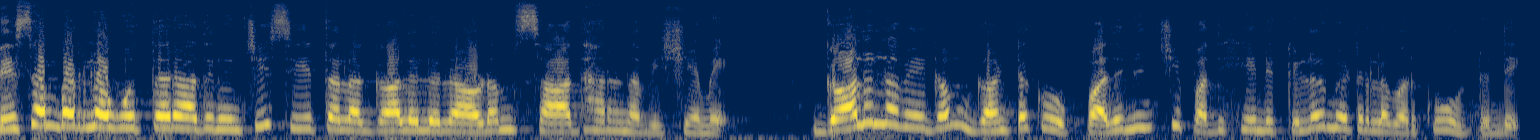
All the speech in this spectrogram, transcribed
డిసెంబర్లో ఉత్తరాది నుంచి శీతల గాలులు రావడం సాధారణ విషయమే. గాలుల వేగం గంటకు పది నుంచి పదిహేను కిలోమీటర్ల వరకు ఉంటుంది.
